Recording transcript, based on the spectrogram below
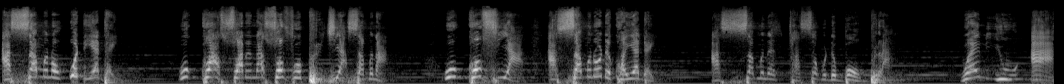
asɛm no wode yɛ dɛn wokɔ asɔre na wode kɔyɛ dɛn asɛm wode bra when you are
